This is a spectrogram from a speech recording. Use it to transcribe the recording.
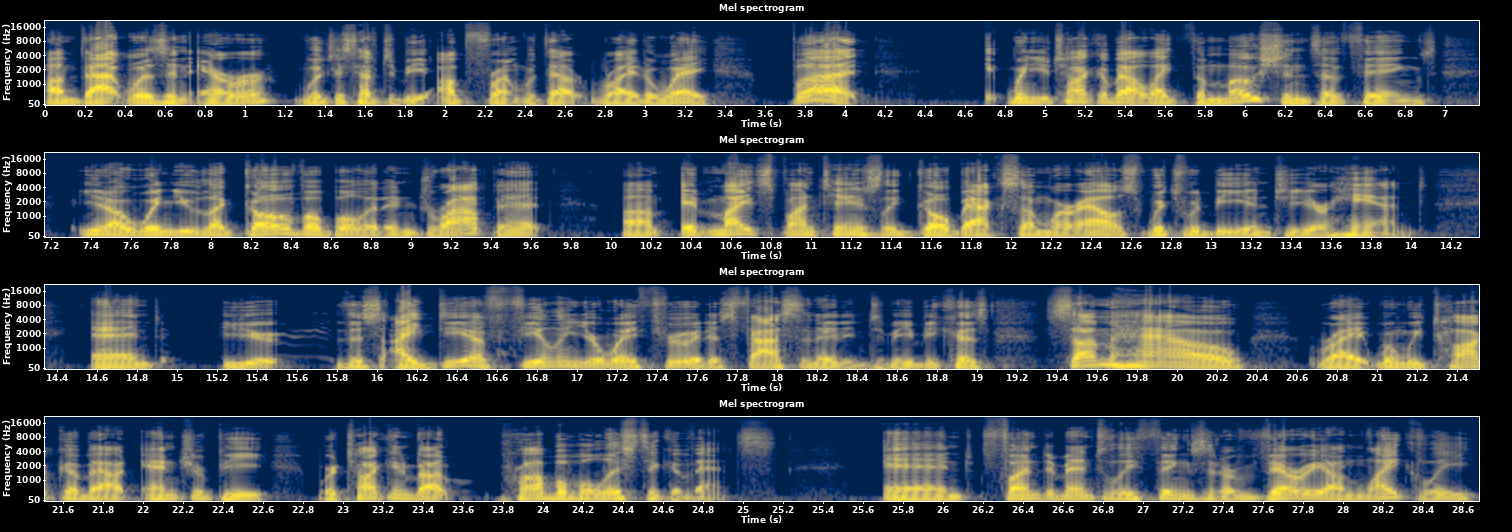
Um, that was an error. We'll just have to be upfront with that right away. But when you talk about like the motions of things, you know, when you let go of a bullet and drop it, um, it might spontaneously go back somewhere else, which would be into your hand. And you this idea of feeling your way through it is fascinating to me because somehow, right, when we talk about entropy, we're talking about probabilistic events. And fundamentally, things that are very unlikely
